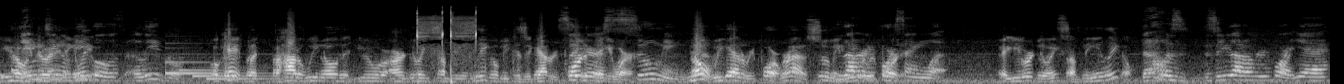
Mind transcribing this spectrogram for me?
you don't do damaging a anything illegal. is illegal. Okay, but, but how do we know that you aren't doing something illegal because it got reported you're that you were? assuming. No, we got a report. We're not assuming. You got we a report reported saying what? you were doing something illegal. That I was. So you got a report? Yeah,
